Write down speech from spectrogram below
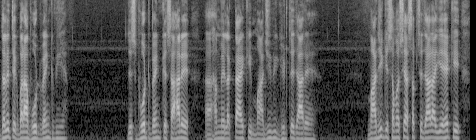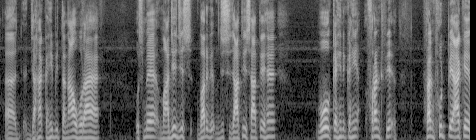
दलित एक बड़ा वोट बैंक भी है जिस वोट बैंक के सहारे हमें लगता है कि मांझी भी घिरते जा रहे हैं। मांझी की समस्या सबसे ज़्यादा ये है कि जहाँ कहीं भी तनाव हो रहा है, उसमें मांझी जिस वर्ग, जिस जाति से आते हैं, वो कहीं न कहीं फ्रंट पे फ्रंट फुट पे आके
